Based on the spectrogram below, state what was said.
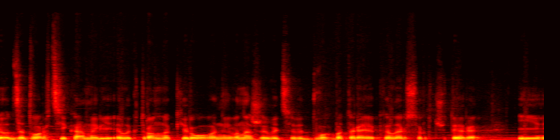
І от затвор в цій камері електронно керований. Вона живиться від двох батарейок LR44, і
